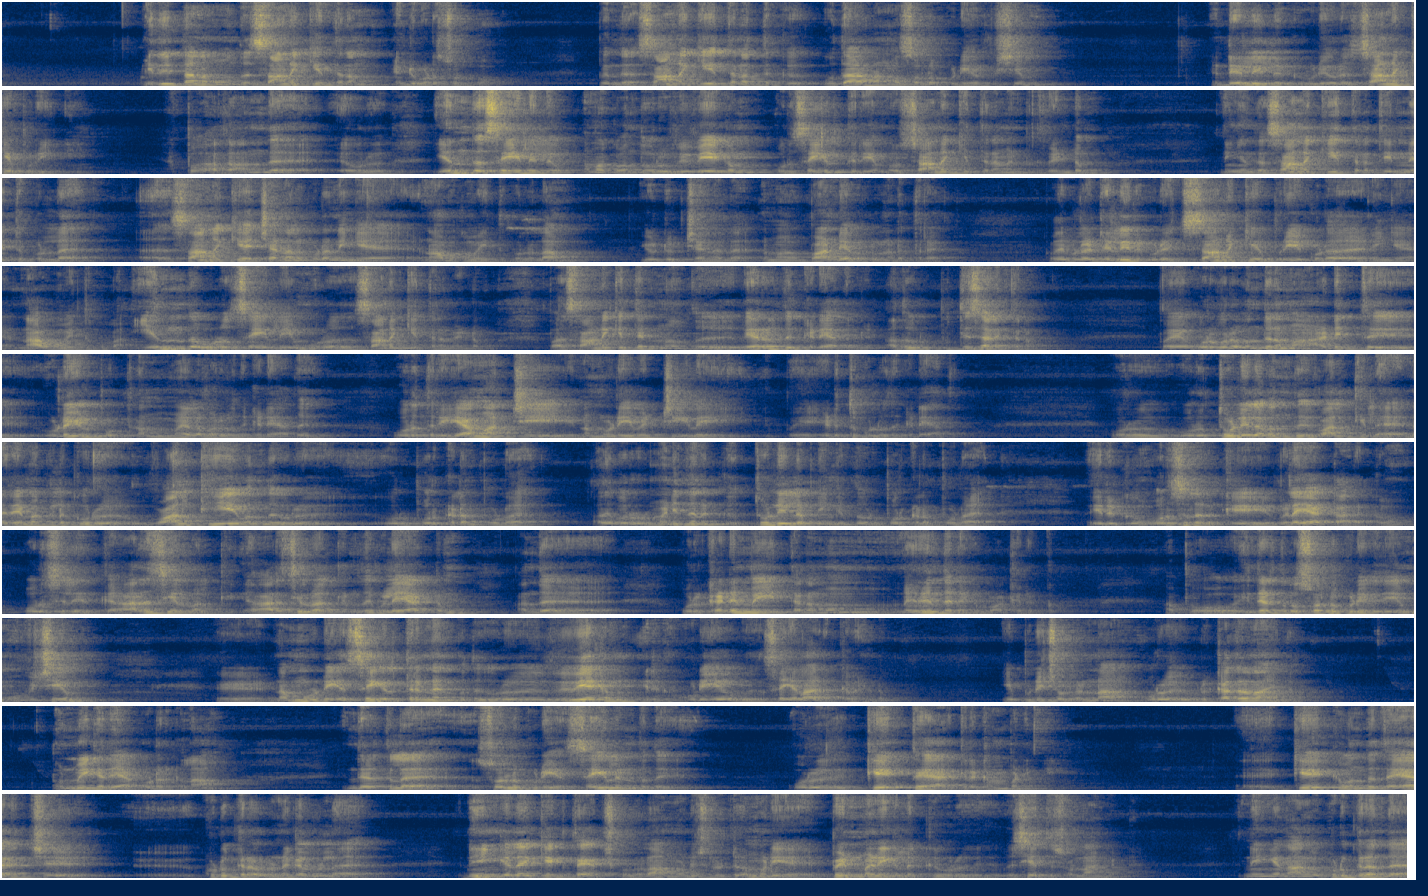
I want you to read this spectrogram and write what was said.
இதைத்தான் நம்ம வந்து சாணக்கியத்தனம் என்று கூட சொல்வோம். இப்போ இந்த சாணக்கியத்தனத்துக்கு உதாரணமாக சொல்லக்கூடிய ஒரு விஷயம் டெல்லியில் இருக்கக்கூடிய ஒரு சாணக்கியபுரி. அப்போ அது அந்த ஒரு எந்த செயலிலும் நமக்கு வந்து ஒரு விவேகம் ஒரு செயல் தெரியும் ஒரு சாணக்கியத்தனம் என்பது வேண்டும். நீங்கள் இந்த சாணக்கியத்தனத்தை நினைத்துக்கொள்ள சாணக்கிய சேனலை கூட நீங்கள் ஞாபகம் வைத்துக் கொள்ளலாம். யூடியூப் சேனலை நம்ம பாண்டே அவர்கள் நடத்துகிற அதே போல் டெல்லியில் இருக்கக்கூடிய சாணக்கிய புரிய கூட நீங்கள் ஞாபகம் வைத்துக்கொள்ளலாம் எந்த ஒரு செயலையும் ஒரு சாணக்கியத்தனம் வேண்டும். இப்போ சாணக்கியத்தனம் வந்து வேறு எதுவும் கிடையாதுங்க அது ஒரு புத்திசாலித்தனம். இப்போ ஒருவரை வந்து நம்ம அடித்து உடையில் போட்டு நம்ம மேலே வருவது கிடையாது. ஒருத்தர் ஏமாற்றி நம்மளுடைய வெற்றிகளை இப்போ எடுத்துக்கொள்வது கிடையாது. ஒரு ஒரு தொழிலை வந்து வாழ்க்கையில் நிறைய மக்களுக்கு ஒரு வாழ்க்கையே வந்து ஒரு ஒரு பொற்களம் போல் அதேபோல் ஒரு மனிதனுக்கு தொழில் அப்படிங்கிறது ஒரு பொற்களம் போல் இருக்கும். ஒரு சிலருக்கு விளையாட்டாக இருக்கும் ஒரு சிலருக்கு அரசியல் வாழ்க்கை. அரசியல் வாழ்க்கைன்றது விளையாட்டும் அந்த ஒரு கடுமைத்தனமும் நிறைந்த நிகழ்வாக இருக்கும். அப்போது இந்த இடத்துல சொல்லக்கூடிய விதையும் விஷயம் நம்மளுடைய செயல்திறன் என்பது ஒரு விவேகம் இருக்கக்கூடிய ஒரு செயலாக இருக்க வேண்டும். எப்படி சொல்கிறேன்னா ஒரு ஒரு கதை தான் இது. உண்மை கதையாக கூட இருக்கலாம். இந்த இடத்துல சொல்லக்கூடிய செயல் என்பது ஒரு கேக் தயாரிக்கிற கம்பெனி. கேக் வந்து தயாரித்து கொடுக்குற ஒரு நிகழ்வில் நீங்களே கேக் தயாரித்து கொள்ளலாம் அப்படின்னு சொல்லிட்டு நம்முடைய பெண்மணிகளுக்கு ஒரு விஷயத்தை சொன்னாங்க. நீங்கள் நாங்கள் கொடுக்குற அந்த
